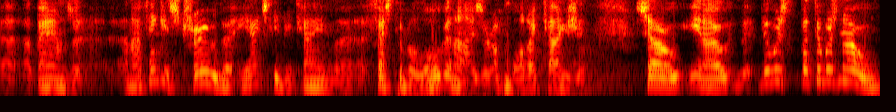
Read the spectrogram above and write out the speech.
uh, abounds, and I think it's true that he actually became a, festival organizer on one occasion. So you know, th- there was, but there was no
